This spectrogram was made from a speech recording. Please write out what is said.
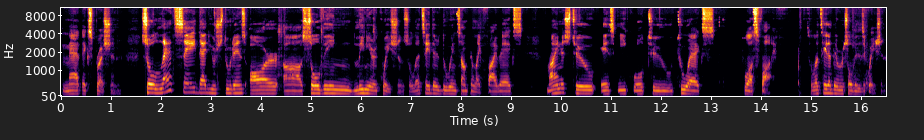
math expression. So let's say that your students are uh, solving linear equations. So let's say they're doing something like 5x minus 2 is equal to 2x plus 5. So let's say that they were solving this equation.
